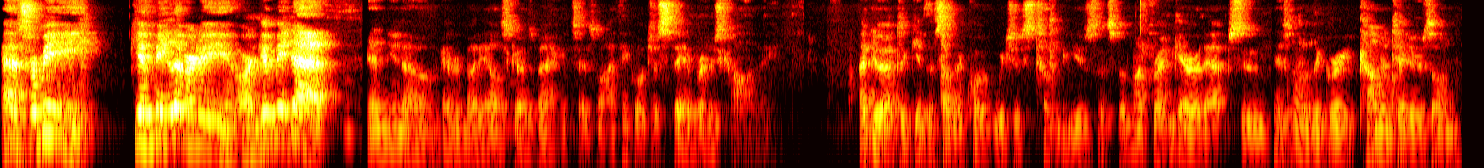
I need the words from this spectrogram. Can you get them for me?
As for me, give me liberty or give me death. And you know, everybody else goes back and says, well, I think we'll just stay a British colony. I do have to give this other quote, which is totally useless, but my friend Garrett Epps, who is one of the great commentators on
